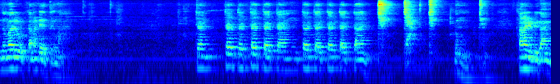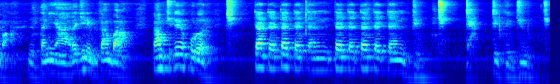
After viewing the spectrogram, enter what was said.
இந்த மாதிரி ஒரு கண்ணாடி எடுத்துக்கணும். கண்ணாடி இப்படி காமிப்பான் இந்த தனியாக ரஜினி இப்படி காமிப்பாரான் காமிச்சிட்டு போடுவார் ச் ட ட ட ட டன் ட ட ட ட டன் ஜும் ச் ட டிக்கு ஜும் ச்.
